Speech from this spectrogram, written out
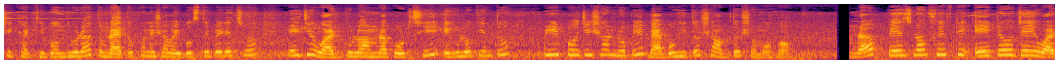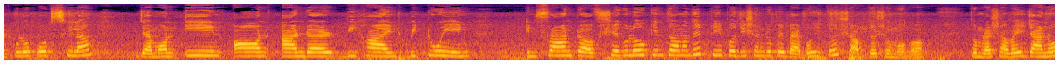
শিক্ষার্থী বন্ধুরা, তোমরা এতক্ষণে সবাই বুঝতে পেরেছ, এই যে ওয়ার্ডগুলো আমরা পড়ছি, এগুলো কিন্তু প্রিপোজিশন রূপে ব্যবহৃত শব্দসমূহ। আমরা পেজ নং ফিফটি এইটেও যেই ওয়ার্ডগুলো পড়ছিলাম, যেমন in on under behind between in front of সেগুলোও কিন্তু আমাদের প্রিপোজিশন রূপে ব্যবহৃত শব্দসমূহ। তোমরা সবাই জানো।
